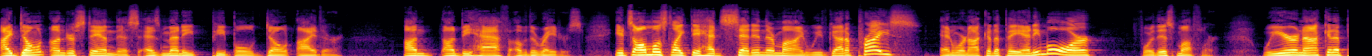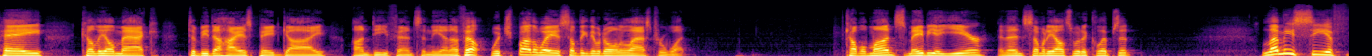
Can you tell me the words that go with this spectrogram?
I don't understand this as many people don't either on on behalf of the Raiders. It's almost like they had set in their mind, we've got a price and we're not going to pay any more for this muffler. We are not going to pay Khalil Mack to be the highest paid guy on defense in the NFL, which, by the way, is something that would only last for what? A couple months, maybe a year, and then somebody else would eclipse it. Let me see if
